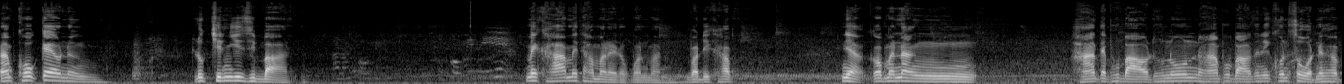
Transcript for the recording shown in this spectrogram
น้ำโคกแก้วหนึ่ง ลูกชิ้นยี่สิบบาท แม่ค้าไม่ทำอะไรหรอกวันๆสวัสดีครับ เนี่ยก็มานั่งหาแต่ผู้บ่าวทางนู้นหาผู้บ่าวทางนี้คนโสดนะครับ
